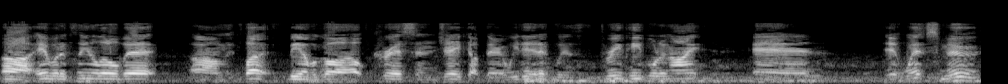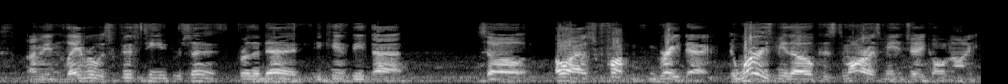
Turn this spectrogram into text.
uh, able to clean a little bit. Um, but be able to go help Chris and Jake up there. We did it with three people tonight and it went smooth. I mean, labor was 15% for the day. You can't beat that. So, oh, it was a fucking great day. It worries me though, because tomorrow is me and Jake all night.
